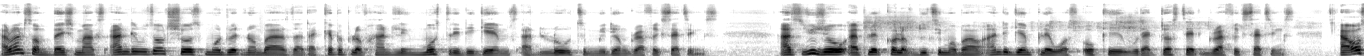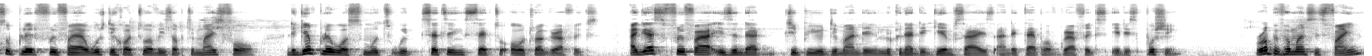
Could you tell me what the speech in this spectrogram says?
I ran some benchmarks and the result shows moderate numbers that are capable of handling most 3D games at low to medium graphics settings. As usual, I played Call of Duty Mobile and the gameplay was okay with adjusted graphics settings. I also played Free Fire which the Hot 12 is optimized for. The gameplay was smooth with settings set to ultra graphics. I guess Free Fire isn't that GPU demanding looking at the game size and the type of graphics it is pushing. Raw performance is fine.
